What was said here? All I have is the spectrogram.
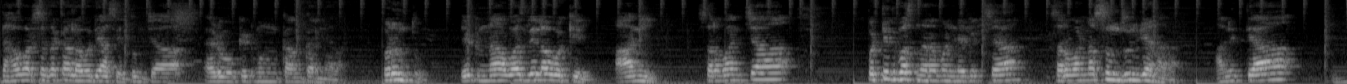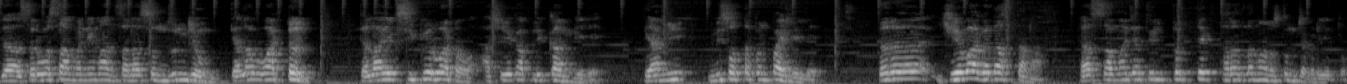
दहा वर्षाचा कालावधी असेल तुमच्या ॲडव्होकेट म्हणून काम करण्याला. परंतु एक नावाजलेला वकील आणि सर्वांच्या पटीत बसणारा म्हणण्यापेक्षा सर्वांना समजून घेणारा आणि त्या ज- सर्वसामान्य माणसाला समजून घेऊन त्याला वाटल त्याला एक सिक्युअर वाटावं अशी एक आपली कामगिरी आहे. ते आम्ही मी स्वतः पण पाहिलेली आहे. तर हे वागत असताना ह्या समाजातील प्रत्येक थरातला माणूस तुमच्याकडे येतो.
